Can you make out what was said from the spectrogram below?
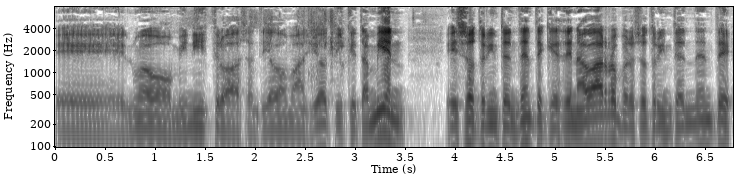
eh, el nuevo ministro a Santiago Maggiotti que también es otro intendente que es de Navarro, pero es otro intendente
